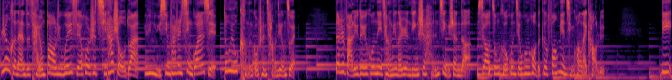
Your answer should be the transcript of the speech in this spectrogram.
任何男子采用暴力威胁或者是其他手段与女性发生性关系，都有可能构成强奸罪。但是法律对于婚内强奸的认定是很谨慎的，需要综合婚前婚后的各方面情况来考虑。第一，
